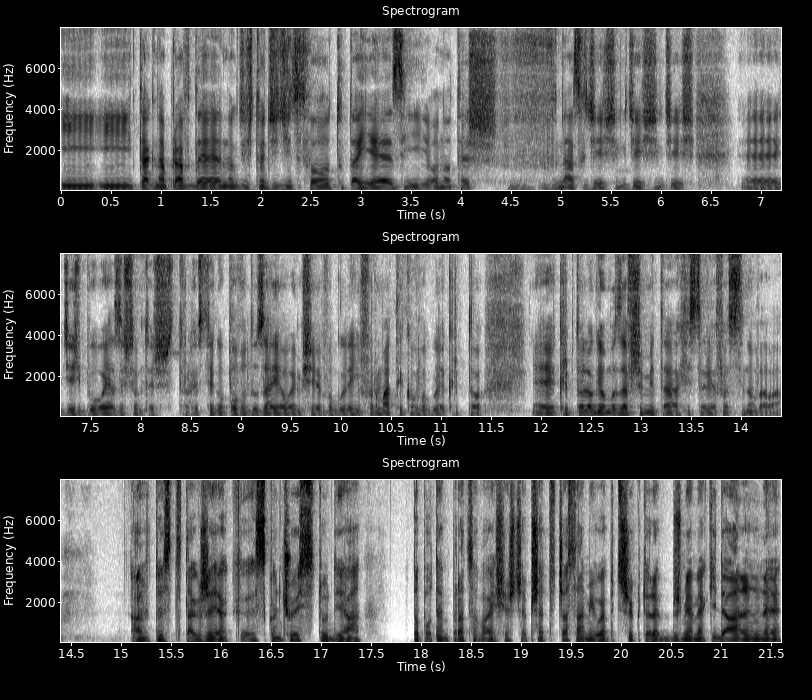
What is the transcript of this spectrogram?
i, i tak naprawdę no, gdzieś to dziedzictwo tutaj jest i ono też w nas gdzieś, gdzieś, gdzieś, e, gdzieś było. Ja zresztą też trochę z tego powodu zająłem się w ogóle informatyką, w ogóle krypto, e, kryptologią, bo zawsze mnie ta historia fascynowała. Ale to jest tak, że jak skończyłeś studia, to potem pracowałeś jeszcze przed czasami Web3, które brzmią jak idealny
